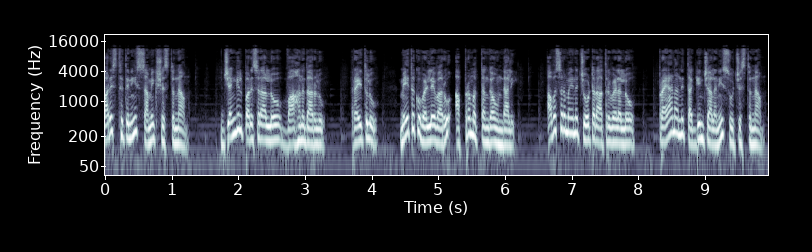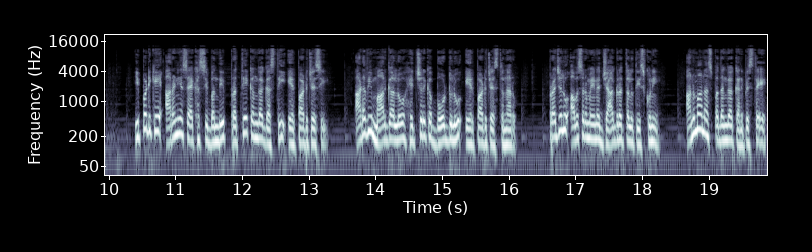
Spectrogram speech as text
పరిస్థితిని సమీక్షిస్తున్నాం. జంగిల్ పరిసరాల్లో వాహనదారులు రైతులు మేతకు వెళ్ళేవారు అప్రమత్తంగా ఉండాలి. అవసరమైన చోట రాత్రివేళల్లో ప్రయాణాన్ని తగ్గించాలని సూచిస్తున్నాం. ఇప్పటికే అరణ్య శాఖ సిబ్బంది ప్రత్యేకంగా గస్తీ ఏర్పాటు చేసి అడవి మార్గాల్లో హెచ్చరిక బోర్డులు ఏర్పాటు చేస్తున్నారు. ప్రజలు అవసరమైన జాగ్రత్తలు తీసుకుని అనుమానాస్పదంగా కనిపిస్తే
